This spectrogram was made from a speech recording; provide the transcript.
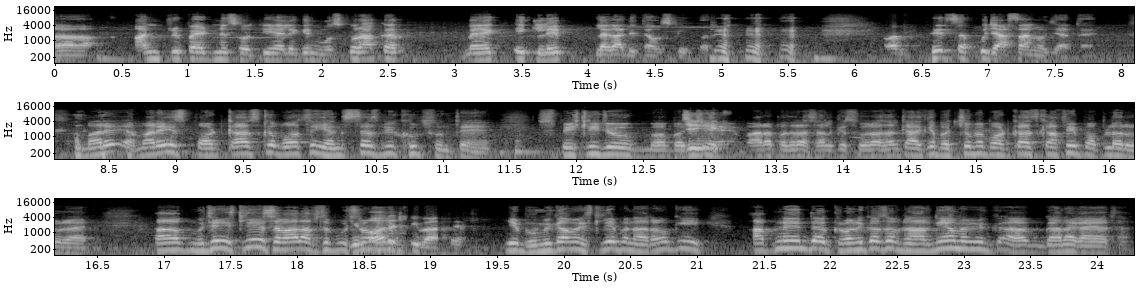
अनप्रिपेयर्डनेस होती है लेकिन मुस्कुराकर मैं एक, एक लेप लगा देता हूँ उसके ऊपर। और फिर सब कुछ आसान हो जाता है। हमारे हमारे इस पॉडकास्ट को बहुत से यंगस्टर्स भी खूब सुनते हैं स्पेशली जो बच्चे हैं बारह पंद्रह साल के सोलह साल के आज के बच्चों में पॉडकास्ट काफ़ी पॉपुलर हो रहा है। आ, मुझे इसलिए सवाल आपसे पूछ रहा बात है। ये भूमिका मैं इसलिए बना रहा हूँ कि आपने द क्रॉनिकल्स ऑफ़ नार्निया में भी गाना गाया था।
